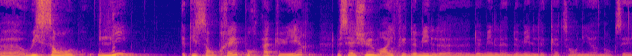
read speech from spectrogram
euh, 800 lits qui sont prêts pour accueillir le CHU, moi, il fait 2000, 2000, 2400 lits, hein, donc c'est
